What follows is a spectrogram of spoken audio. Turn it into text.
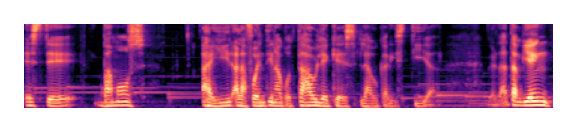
este, vamos a ir a la fuente inagotable que es la Eucaristía. ¿verdad? También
